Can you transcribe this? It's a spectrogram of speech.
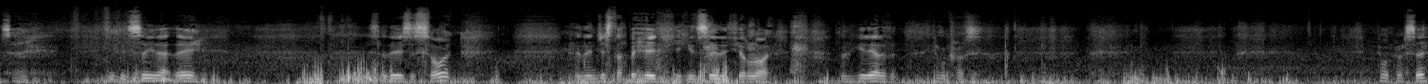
So you can see that there. So there's the site. And then just up ahead you can see the theodolite. Now get out of it. Come across. Come across there.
